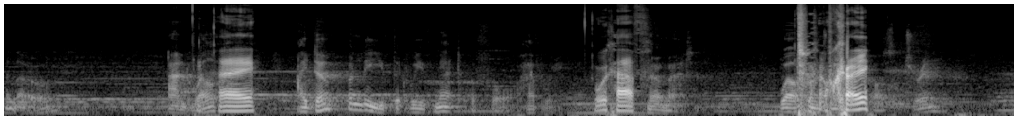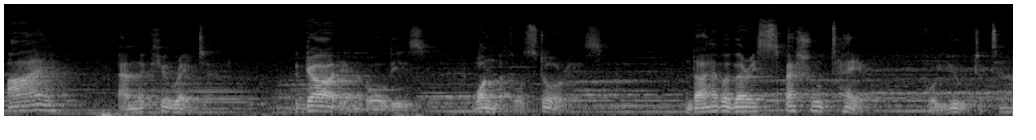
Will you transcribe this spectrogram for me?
Hello. And welcome. Hey, I don't believe that we've met before, have we? we have. No matter. Welcome to Okay. the repository. I am the curator, the guardian of all these wonderful stories. And I have a very special tale for you to tell.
